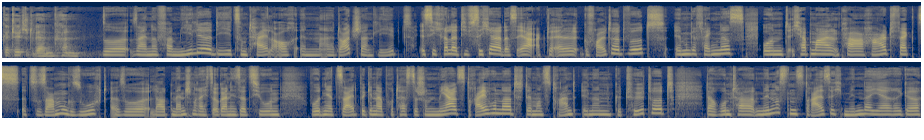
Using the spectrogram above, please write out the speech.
getötet werden können. Also seine Familie, die zum Teil auch in äh, Deutschland lebt, ist sich relativ sicher, dass er aktuell gefoltert wird im Gefängnis. Und ich habe mal ein paar Hard Facts äh, zusammengesucht. Also laut Menschenrechtsorganisationen wurden jetzt seit Beginn der Proteste schon mehr als 300 DemonstrantInnen getötet, darunter mindestens 30 Minderjährige.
